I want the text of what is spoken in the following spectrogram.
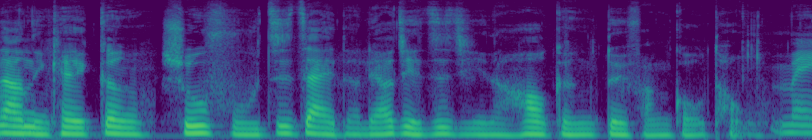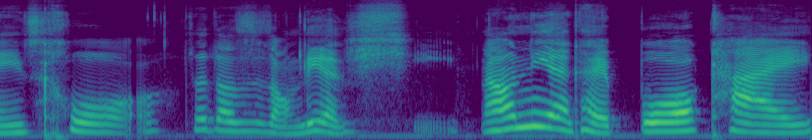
让你可以更舒服自在的了解自己，然后跟对方沟通。没错，这都是一种练习。然后你也可以拨开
